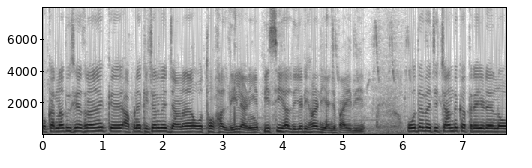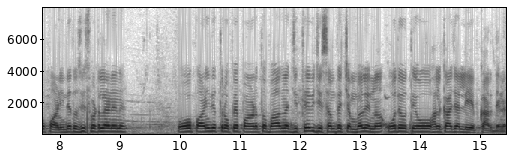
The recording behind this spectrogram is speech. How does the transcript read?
ਉਹ ਕਰਨਾ ਤੁਸੀਂ ਇਸ ਤਰ੍ਹਾਂ ਹੈ ਕਿ ਆਪਣੇ ਕਿਚਨ ਵਿੱਚ ਜਾਣਾ ਉੱਥੋਂ ਹਲਦੀ ਲੈਣੀ ਹੈ, ਪੀਸੀ ਹਲਦੀ ਜਿਹੜੀ ਹਾਂਡੀਆਂ 'ਚ ਪਾਈ ਦੀ ਹੈ। ਉਹਦੇ ਵਿੱਚ ਚੰਦ ਕਤਰੇ ਜਿਹੜੇ ਨੇ, ਉਹ ਪਾਣੀ ਦੇ ਤੁਸੀਂ ਸੁੱਟ ਲੈਣੇ ਨੇ। ਉਹ ਪਾਣੀ ਦੇ ਤਰੋਪੇ ਪਾਣ ਤੋਂ ਬਾਅਦ ਨਾ ਜਿੱਥੇ ਵੀ ਜਿਸਮ ਦੇ ਚੰਬਲ ਹੈ ਨਾ, ਉਹਦੇ ਉੱਤੇ ਉਹ ਹਲਕਾ ਜਿਹਾ ਲੇਪ ਕਰ ਦੇਣਾ।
